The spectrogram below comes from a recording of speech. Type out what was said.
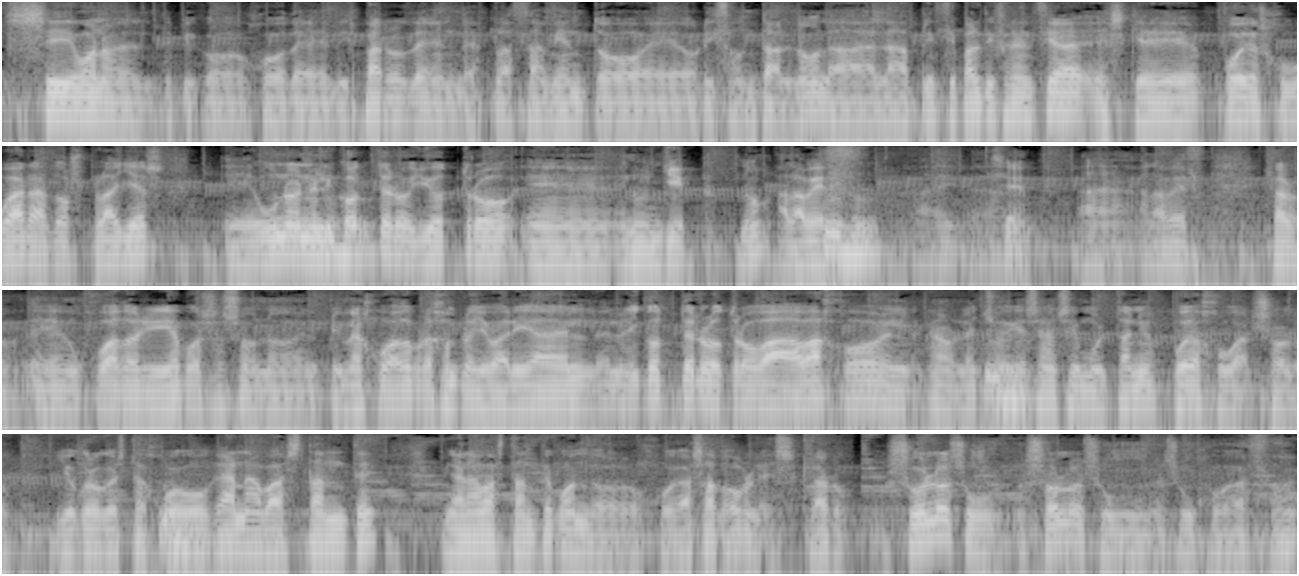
Sí, bueno, el típico juego de disparos de en desplazamiento eh, horizontal, ¿no? La, principal diferencia es que puedes jugar a dos players, eh, uno en helicóptero y otro eh, en un jeep, ¿no? A la vez. A, Sí. a- a la vez. Claro, eh, un jugador iría, pues eso, ¿no? El primer jugador, por ejemplo, llevaría el, el helicóptero, el otro va abajo. El, claro, el hecho de que sean simultáneos puede jugar solo. Yo creo que este juego gana bastante, gana bastante cuando juegas a dobles, claro. Solo es un, solo es un, es un juegazo, ¿eh?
